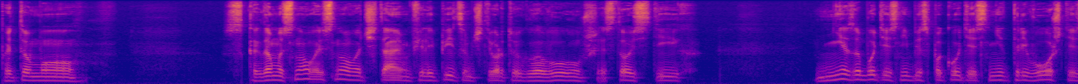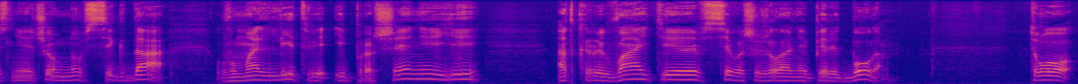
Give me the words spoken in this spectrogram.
Поэтому, когда мы снова и снова читаем филиппийцам 4 главу, 6 стих, не заботьтесь, не беспокойтесь, не тревожьтесь ни о чем, но всегда в молитве и прошении – открывайте все ваши желания перед Богом, то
